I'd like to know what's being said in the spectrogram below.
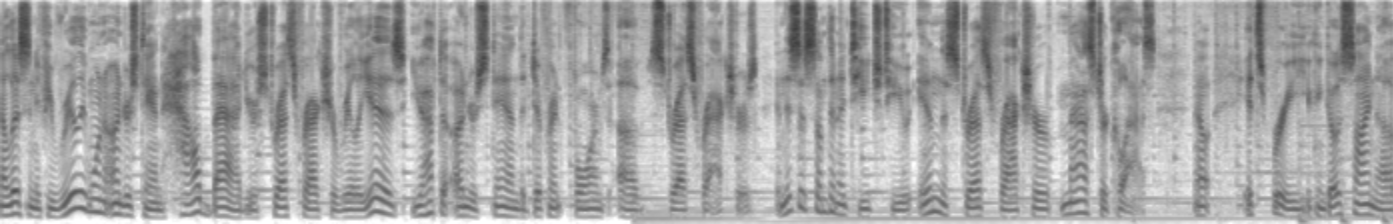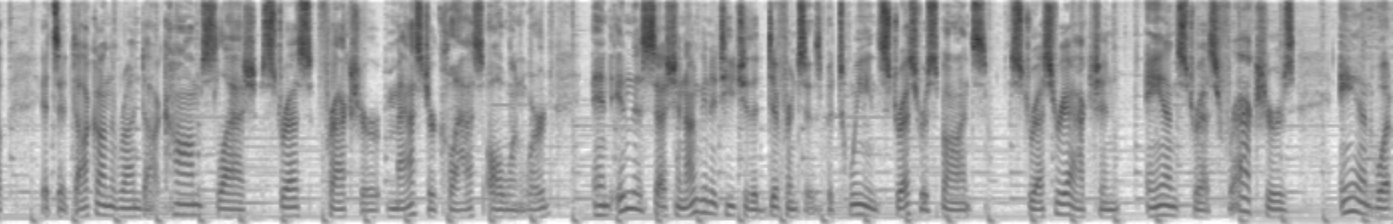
Now, listen, if you really want to understand how bad your stress fracture really is, you have to understand the different forms of stress fractures. And this is something I teach to you in the Stress Fracture Masterclass. Now, it's free. You can go sign up. It's at docontherun.com slash stress fracture masterclass, all one word. And in this session, I'm going to teach you the differences between stress response, stress reaction, and stress fractures, and what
